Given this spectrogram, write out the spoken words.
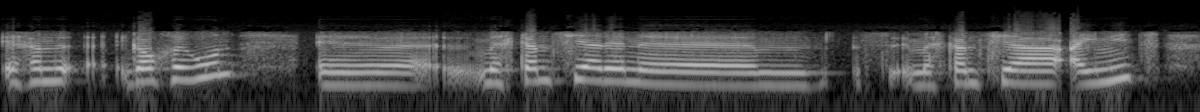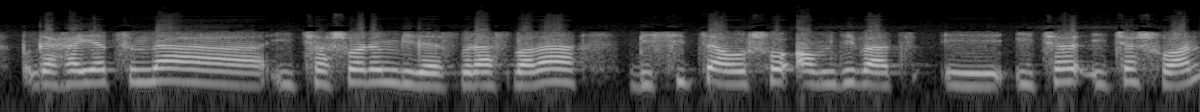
e, gaur egun, e, merkantziaren, e, merkantzia hainitz, garraiatzen da itxasoaren bidez, beraz, bada, bizitza oso handi bat e, itxasoan,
